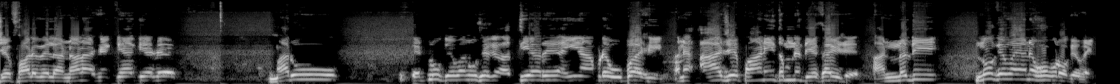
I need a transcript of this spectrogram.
જે ફાળવેલા નાણાં છે, ક્યાં ગયા છે? મારું એટલું કહેવાનું છે કે અત્યારે અહીંયા આપણે ઊભા છીએ અને આ જે પાણી તમને દેખાય છે, આ નદી નો કહેવાય અને હોકડો કહેવાય.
